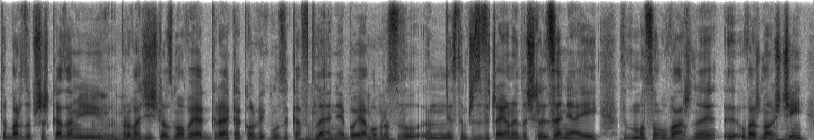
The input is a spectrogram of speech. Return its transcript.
to bardzo przeszkadza mi Mhm. prowadzić rozmowę, jak gra jakakolwiek muzyka w tle, Mhm. nie? bo ja po Mhm. prostu mm, jestem przyzwyczajony do śledzenia jej z pomocą uważny, y, uważności Mhm.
